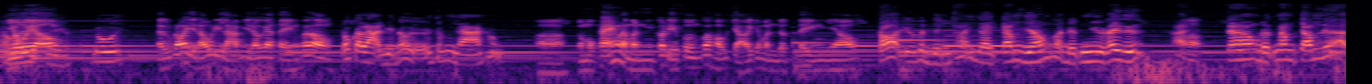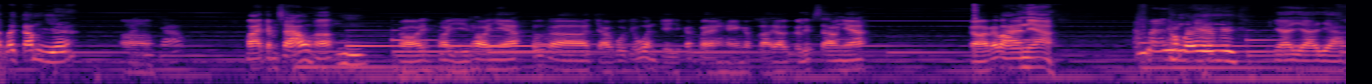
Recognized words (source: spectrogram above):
Cảm Vui không? vui từ lúc đó giờ đâu đi làm gì đâu ra tiền phải không? Đâu có làm gì đâu ở trong nhà không. Ờ, rồi một tháng là mình có địa phương có hỗ trợ cho mình được tiền gì không? Có chứ cái điện thấy vài trăm gì không có được nhiều đây nữa. À, Ờ. sao không được 500 nữa ba trăm gì á. Ờ, ba trăm sáu hả? Ừ. rồi thôi vậy thôi nha. Phước ờ, chào cô chú anh chị và các bạn. Hẹn gặp lại ở clip sau nha. Rồi bye bye anh nha. Cảm ơn em nha. Dạ dạ dạ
